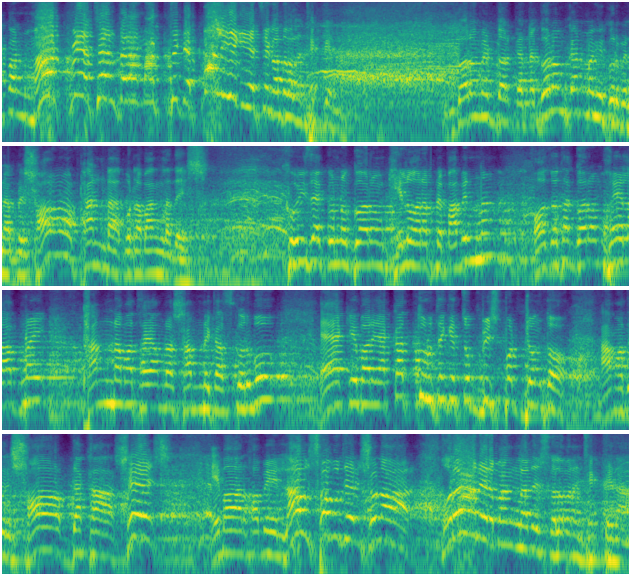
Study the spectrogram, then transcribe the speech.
এখন মাঠ পেয়েছেন, তারা মাঠ থেকে পালিয়ে গিয়েছে, কথা বলেন ঠিক? গরমের দরকার না, গরম কান্নাকে করবেন আপনি, সব ঠান্ডা গোটা বাংলাদেশ। খুঁজা কোনো গরম খেলো আর আপনি পাবেন না। অযথা গরম হয়ে লাভ নাই। ঠান্ডা মাথায় আমরা সামনে কাজ করব। একেবারে একাত্তর থেকে চব্বিশ পর্যন্ত আমাদের সব দেখা শেষ। এবার হবে লাল সবুজের সোনার। কোরআনের বাংলাদেশ বলে মানে ঠিক না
